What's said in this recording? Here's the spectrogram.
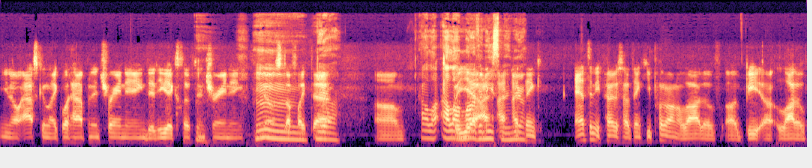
you know, asking like, what happened in training? Did he get clipped in training? You know, stuff hmm, like that. Yeah. Um, a la, a la Marvin yeah, Eastman. I, I, I, think Anthony Pettis. I think he put on a lot of uh, beat, uh, a lot of.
